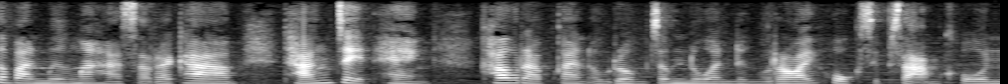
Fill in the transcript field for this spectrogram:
ศบาลเมืองมหาสารคาม ทั้ง 7 แห่งเข้ารับการอบรมจำนวน 163 คน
